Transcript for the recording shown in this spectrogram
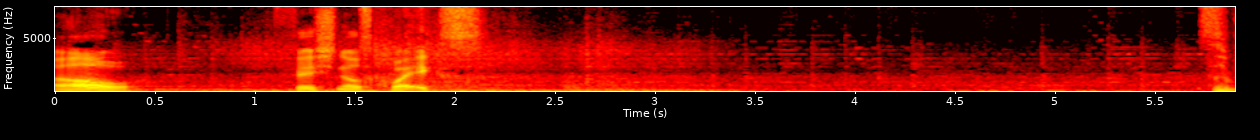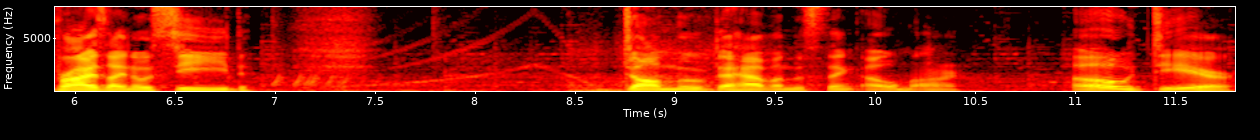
Oh. Fish knows Quakes. Surprise, I know Seed. Dumb move to have on this thing. Oh my. Oh dear.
